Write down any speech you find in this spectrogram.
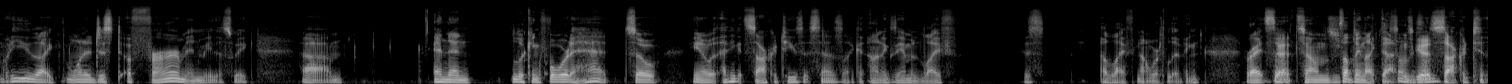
What do you like want to just affirm in me this week? Um, and then looking forward ahead. So you know, I think it's Socrates that says like an unexamined life is a life not worth living, right? So That sounds something like that. sounds good. Socrates.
